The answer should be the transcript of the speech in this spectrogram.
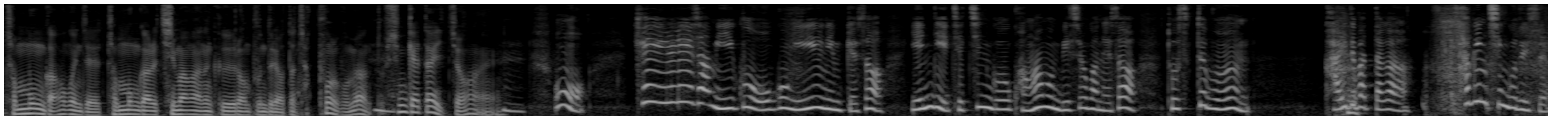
전문가 혹은 이제 전문가를 지망하는 그런 분들의 어떤 작품을 보면 또 음. 신기할 때가 있죠. 네. 음. 어, K123295021님께서 옌디 제 친구 광화문 미술관에서 도스트분 가이드 받다가 사귄 친구도 있어요.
